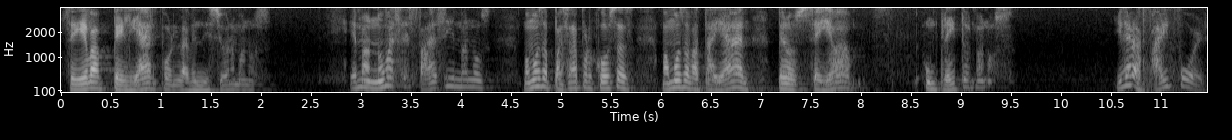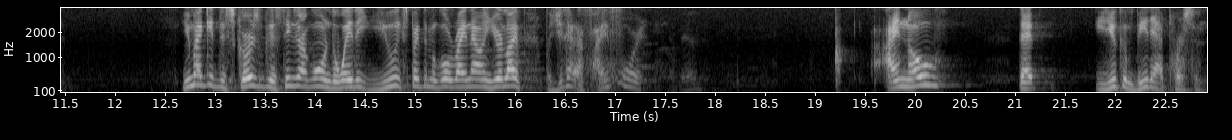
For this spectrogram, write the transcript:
Se lleva a pelear por la bendición, hermanos. Hermanos, no va a ser fácil, hermanos. Vamos a pasar por cosas, vamos a batallar, pero se lleva un pleito, hermanos. You got to fight for it. You might get discouraged because things aren't going the way that you expect them to go right now in your life, but you got to fight for it. I know that you can be that person.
